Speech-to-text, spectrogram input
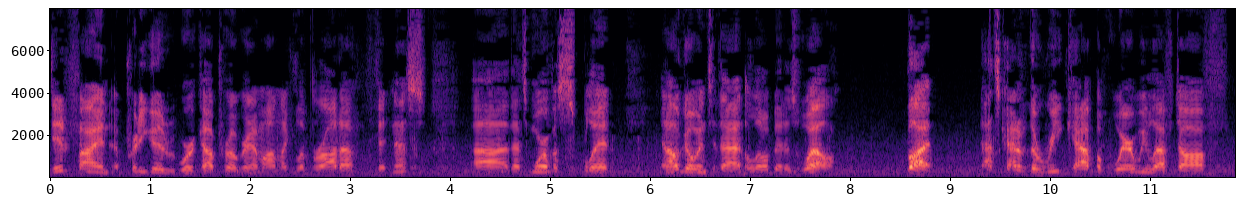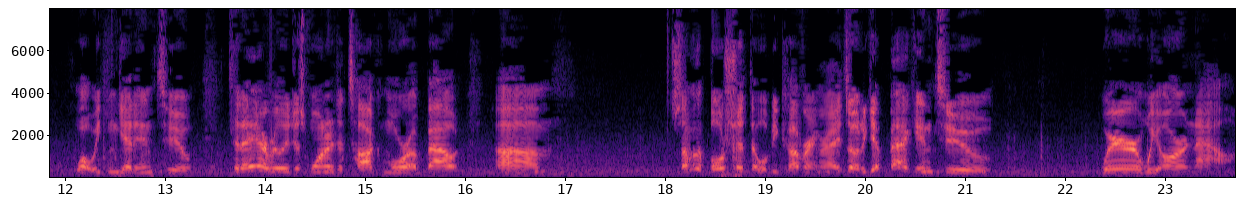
did find a pretty good workout program on like Labrada Fitness. Uh, that's more of a split, and I'll go into that a little bit as well. But that's kind of the recap of where we left off, what we can get into. Today, I really just wanted to talk more about um, some of the bullshit that we'll be covering, right? So, to get back into where we are now,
